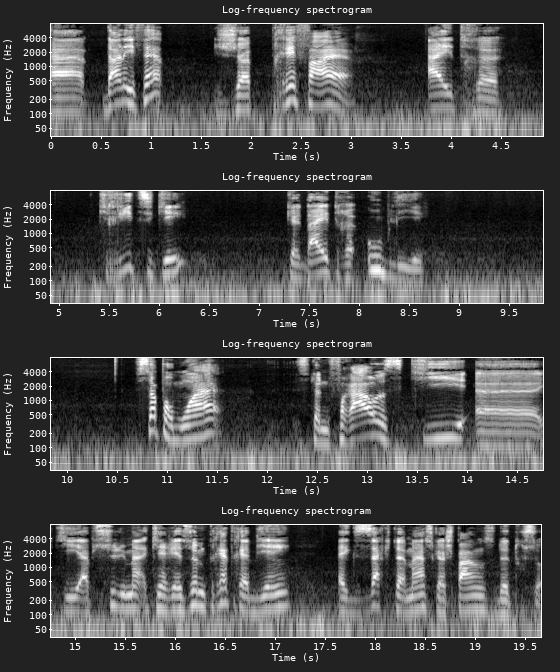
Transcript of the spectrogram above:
Euh, dans les faits, je préfère être critiqué que d'être oublié. Ça, pour moi, c'est une phrase qui qui est absolument qui résume très très bien exactement ce que je pense de tout ça.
